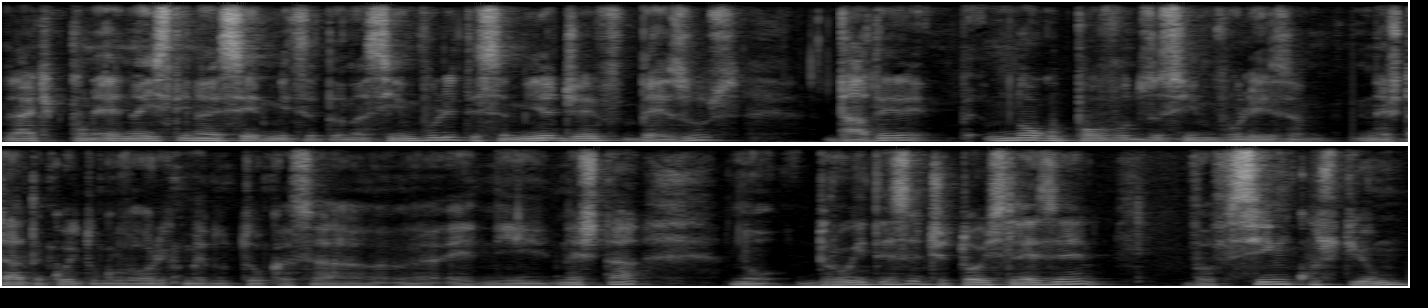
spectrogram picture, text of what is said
Значи, поне наистина е седмицата на символите. Самия Джеф Безос даде много повод за символизъм. Нещата, които говорихме до тук са е, едни неща, но другите са, че той слезе в син костюм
